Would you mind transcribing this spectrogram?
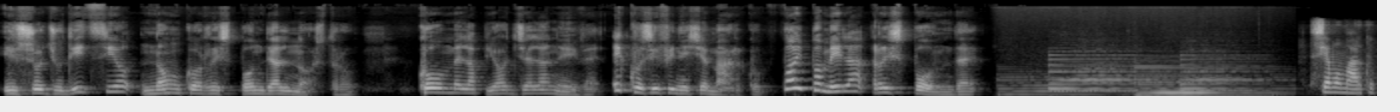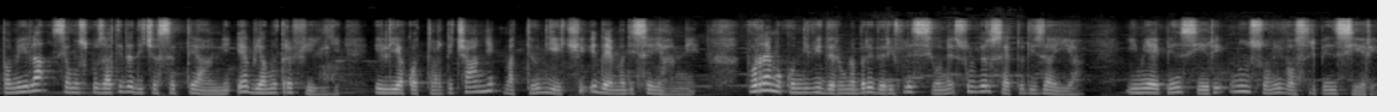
Il suo giudizio non corrisponde al nostro, come la pioggia e la neve. E così finisce Marco. Poi Pamela risponde. Siamo Marco e Pamela, siamo sposati da 17 anni e abbiamo tre figli, Elia 14 anni, Matteo 10 ed Emma di 6 anni. Vorremmo condividere una breve riflessione sul versetto di Isaia. I miei pensieri non sono i vostri pensieri.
